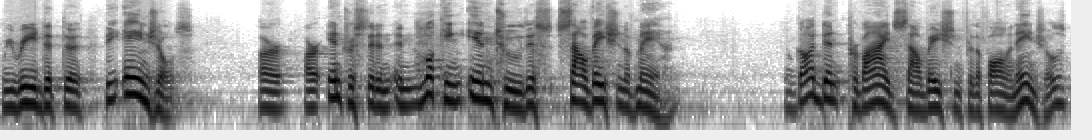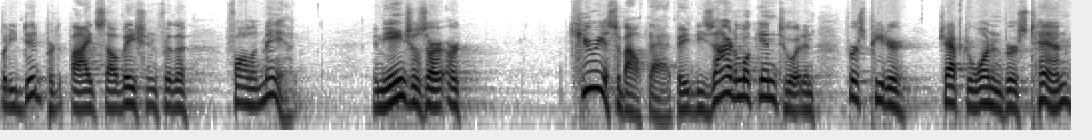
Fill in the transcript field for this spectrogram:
we read that the, the angels are, are interested in, in looking into this salvation of man. God didn't provide salvation for the fallen angels, but He did provide salvation for the fallen man. And the angels are, are curious about that. They desire to look into it. In 1 Peter chapter 1 and verse 10,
